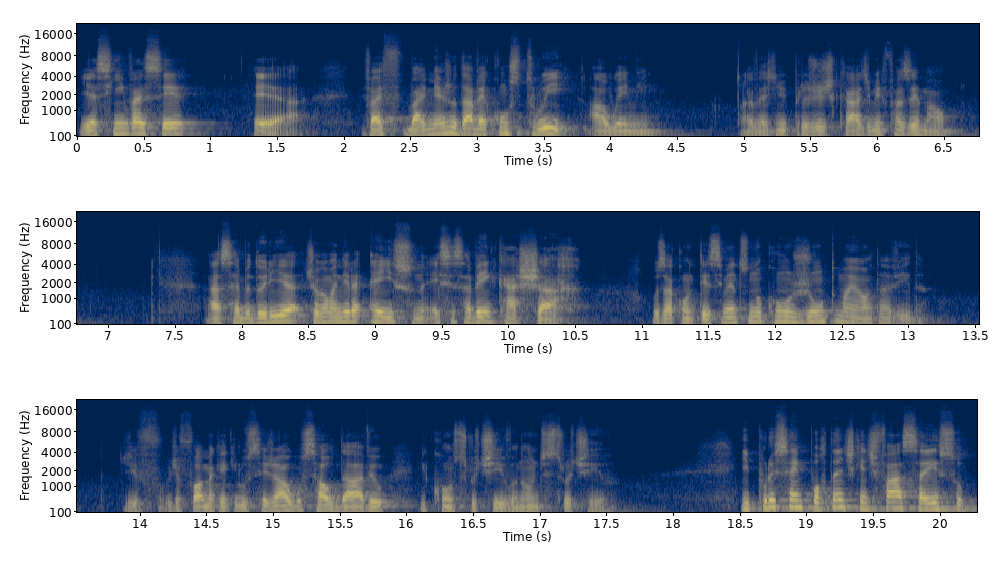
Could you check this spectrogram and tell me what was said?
E assim vai ser, é, vai, vai me ajudar, vai construir algo em mim, ao invés de me prejudicar, de me fazer mal. A sabedoria, de alguma maneira, é isso, né? Esse saber encaixar os acontecimentos no conjunto maior da vida, de, de forma que aquilo seja algo saudável e construtivo, não destrutivo. E por isso é importante que a gente faça isso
